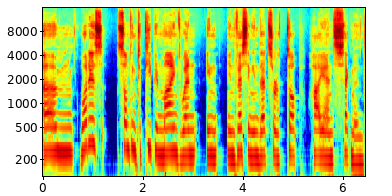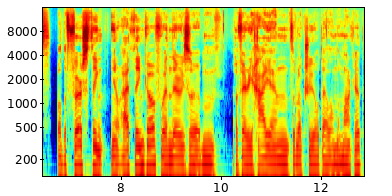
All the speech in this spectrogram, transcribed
Um, what is something to keep in mind when in investing in that sort of top high-end segment? Well, the first thing you know I think of when there is a, a very high-end luxury hotel on the market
